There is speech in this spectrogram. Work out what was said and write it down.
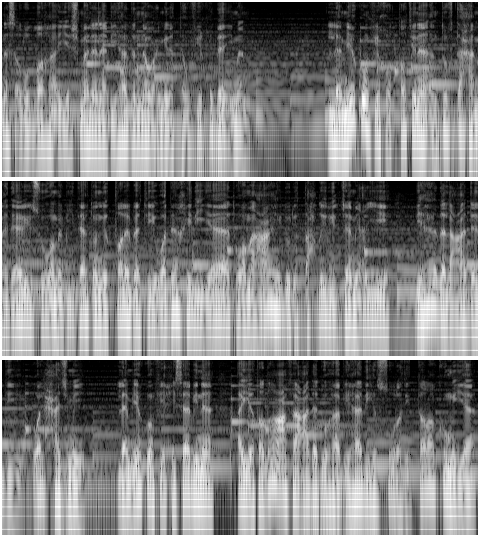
نسأل الله أن يشملنا بهذا النوع من التوفيق دائما. لم يكن في خطتنا أن تفتح مدارس ومبيتات للطلبة وداخليات ومعاهد للتحضير الجامعي بهذا العدد والحجم. لم يكن في حسابنا أن يتضاعف عددها بهذه الصورة التراكمية.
